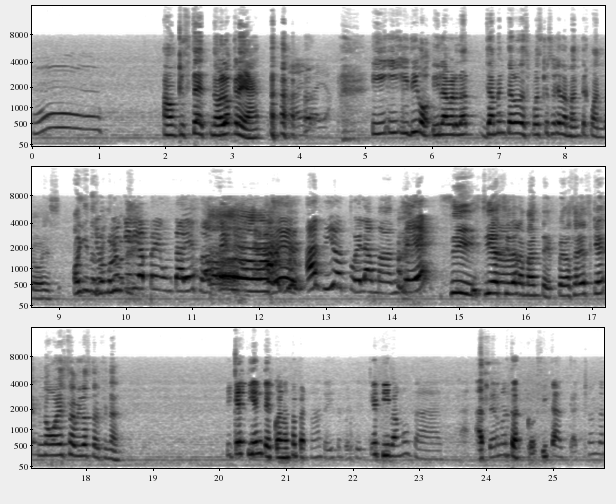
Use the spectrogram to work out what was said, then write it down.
Mm, aunque usted no lo crea. vaya, vaya. Y, y- y digo, y la verdad, ya me entero después que soy el amante cuando es. Oye, nos Yo, vamos yo quería preguntar eso. A ver, ¿has sido tú el amante? Sí, sí he sido Ah. el amante, pero ¿sabes qué? No he sabido hasta el final. ¿Y qué sientes cuando esa persona te dice, pues es que sí, vamos a, a hacer nuestras cositas cachondas,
